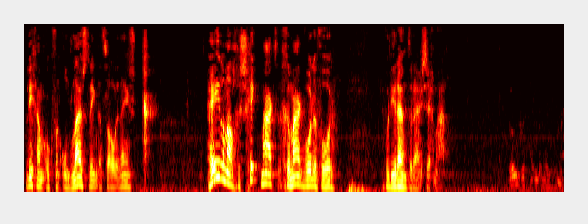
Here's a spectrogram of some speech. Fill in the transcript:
lichaam ook van ontluistering, dat zal ineens helemaal geschikt maakt, gemaakt worden voor, voor die ruimtereis, zeg maar. Boven en beneden.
